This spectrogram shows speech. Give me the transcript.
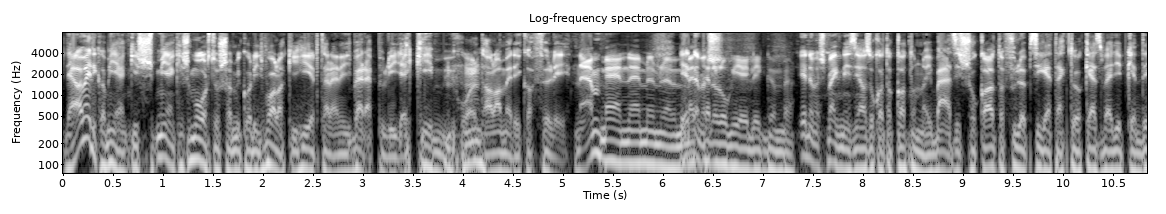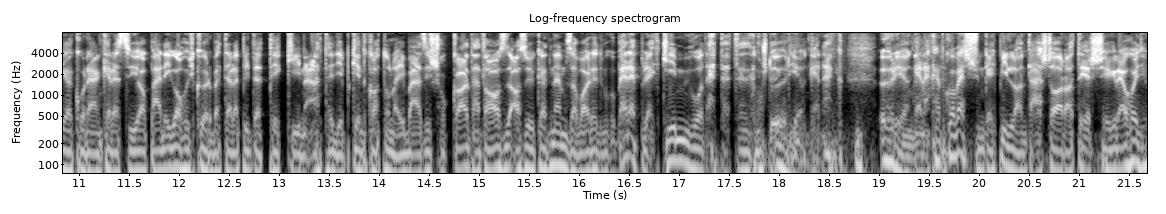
De Amerika milyen kis, milyen kis morcos, amikor így valaki hirtelen így berepül így egy kémműholddal Amerika fölé, nem? Nem, nem, nem, nem, Érdemes. meteorológiai léggömbbe. Érdemes megnézni azokat a katonai bázisokat, a Fülöp-szigetektől kezdve egyébként Dél-Koreán keresztül Japánig, ahogy körbe telepítették Kínát egyébként katonai bázisokkal. Tehát az, az őket nem zavarja, amikor berepül egy kémműhold, hát hát ezek most őrjöngenek. Őrjöngenek. Hát akkor vessünk egy pillantást arra a térségre, hogy,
